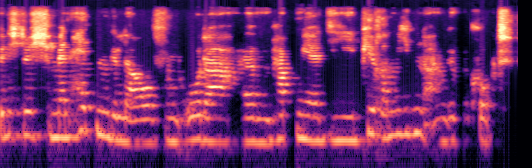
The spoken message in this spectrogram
bin ich durch Manhattan gelaufen oder ähm, habe mir die Pyramiden angeguckt.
